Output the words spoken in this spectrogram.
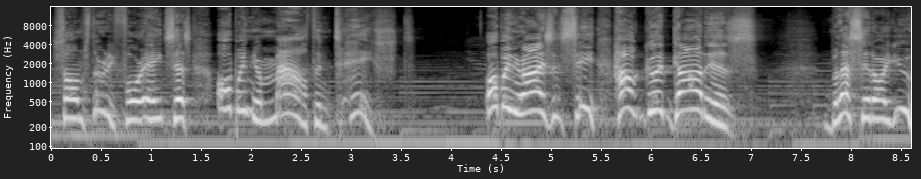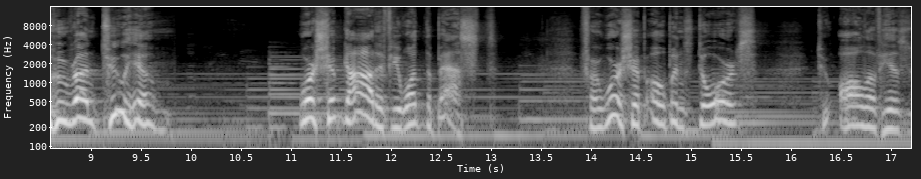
Psalms 34 8 says, Open your mouth and taste. Open your eyes and see how good God is. Blessed are you who run to Him. Worship God if you want the best, for worship opens doors to all of His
